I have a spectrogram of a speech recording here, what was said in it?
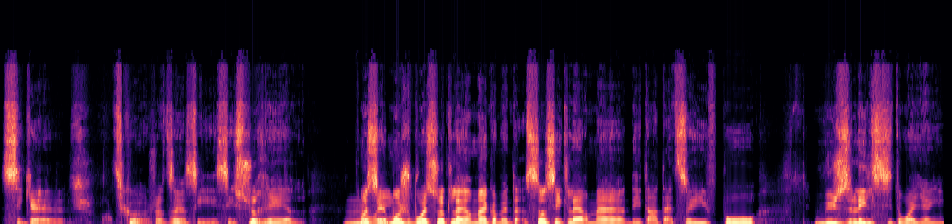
c'est que, en tout cas, je veux dire, c'est surréel. Moi, moi, je vois ça clairement comme ça, c'est clairement des tentatives pour museler le citoyen.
